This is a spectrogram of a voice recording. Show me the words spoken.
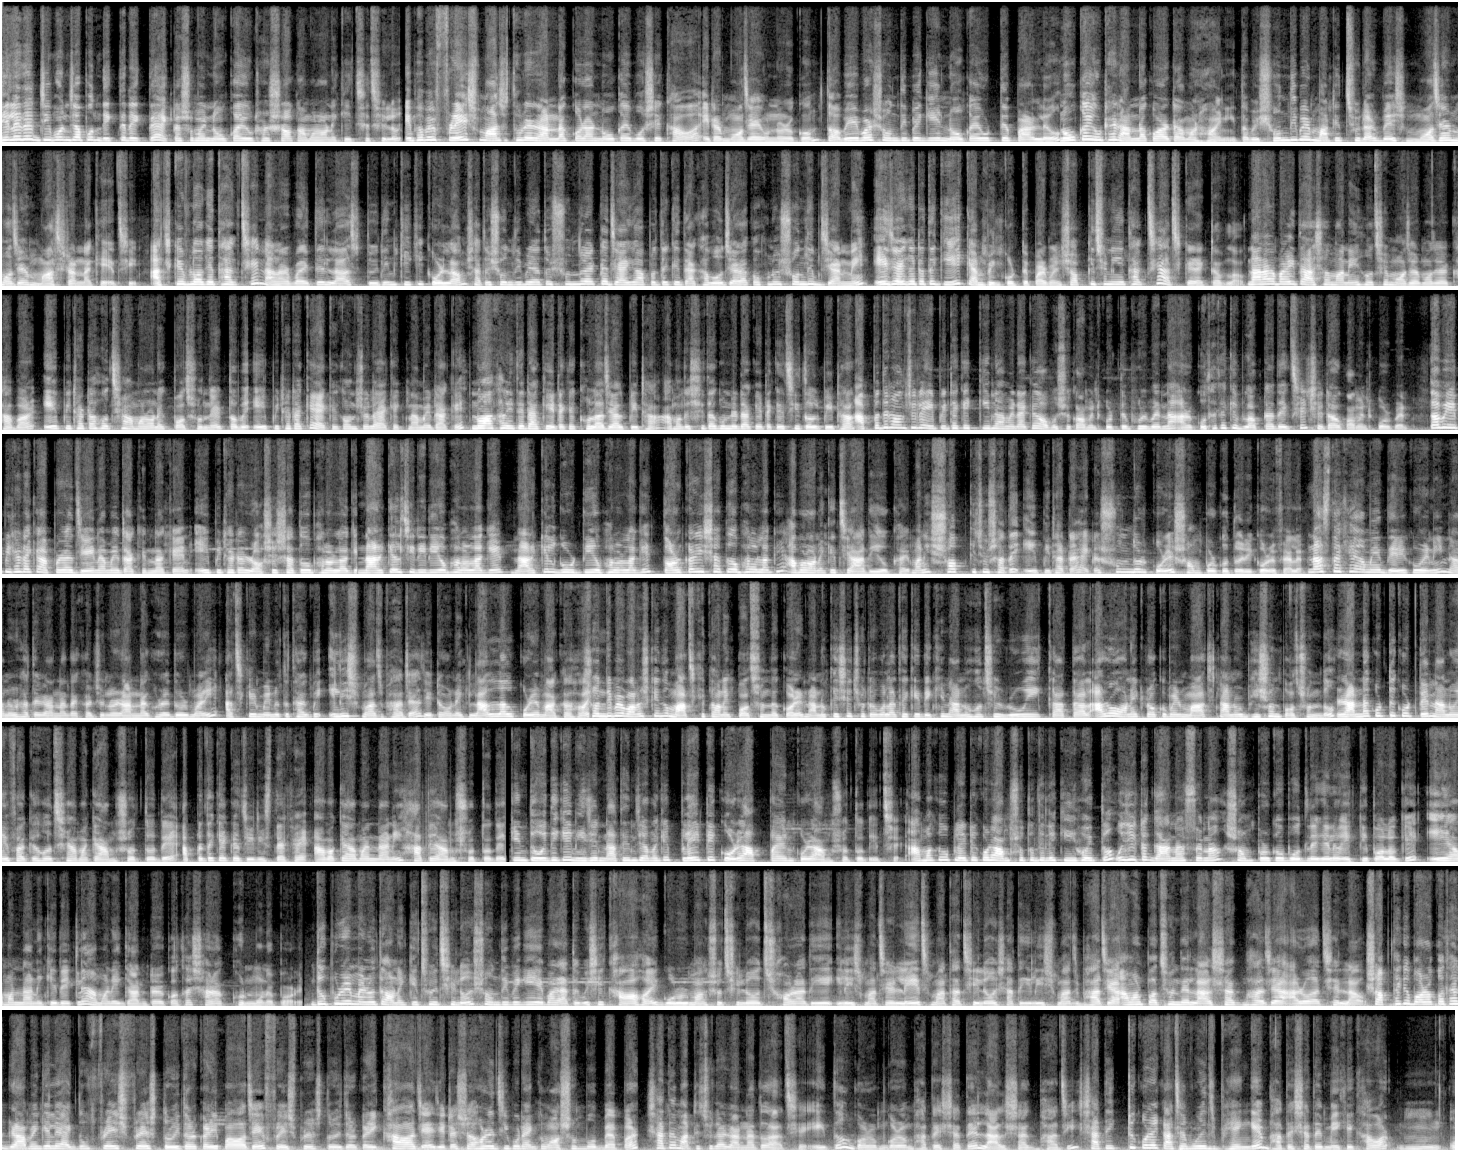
জেলেদের জীবনযাপন দেখতে দেখতে একটা সময় নৌকায় ওঠার শখ আমার অনেক ইচ্ছে ছিল। এভাবে ফ্রেশ মাছ ধরে রান্না করা, নৌকায় বসে খাওয়া, এটার মজাই অন্যরকম। তবে এবার সন্দ্বীপে গিয়ে নৌকায় উঠতে পারলেও নৌকায় উঠে রান্না করাটা আমার হয়নি। তবে সন্দ্বীপের মাটির চুলার বেশ মজার মজার মাছ রান্না খেয়েছি। আজকে ব্লগে থাকছে নানার বাড়িতে লাস্ট দুই দিন কি কি করলাম, সাথে সন্দ্বীপের এত সুন্দর একটা জায়গা আপনাদেরকে দেখাবো যারা কখনো সন্দ্বীপ যাননি। এই জায়গাটাতে গিয়ে ক্যাম্পিং করতে পারবেন। সবকিছু নিয়ে থাকছে আজকের একটা ব্লগ নানার বাড়িতে আসা মানে হচ্ছে মজার মজার খাবার। এই পিঠাটা হচ্ছে আমার অনেক পছন্দের, তবে এই পিঠাটাকে এক এক অঞ্চলে এক এক নামে ডাকে। নোয়াখালীতে ডাকে এটাকে খোলা জাল পিঠা, আমাদের সীতাকুণ্ডে ডাকে এটাকে চিতল পিঠা। আপনাদের অঞ্চলে এই পিঠাকে কি নামে ডাকে অবশ্যই কমেন্ট করতে ভুলবেন না, আর কোথা থেকে ব্লগটা দেখছেন সেটাও কমেন্ট করবেন। তবে এই পিঠাটাকে আপনারা যে নামে ডাকেন না কেন, এই পিঠাটা রসের সাথেও ভালো লাগে, নারকেল চিনি দিয়েও ভালো লাগে, নারকেল গুড় দিয়েও ভালো লাগে, তরকারির সাথেও ভালো লাগে, আবার অনেকে চা দিয়েও খায়। মানে সব কিছুর সাথে এই পিঠাটা একটা সুন্দর করে সম্পর্ক তৈরি করে ফেলে। নাস্তা খেয়ে আমি দেরি করিনি নানুর হাতে রান্না দেখার জন্য রান্নাঘরে দৌড় মারি। আজকের মেনুতে থাকবে ইলিশ মাছ ভাজা, যেটা অনেক লাল লাল করে মাখা হয়। সন্দীপের মানুষ কিন্তু মাছ খেতে অনেক পছন্দ করে। নানুকে সে ছোটবেলা থেকে দেখি, নানু হচ্ছে রুই, কাতাল, আরও অনেক রকমের মাছ নানুর ভীষণ পছন্দ। রান্না করতে করতে নানু এ ফাঁকে হচ্ছে আমাকে আমসত্ব দেয়। আপনাদেরকে একটা জিনিস দেখায় আমাকে আমার নানি হাতে আমসত্ব দেয়। কিন্তু ওইদিকে নিজের নাতিন যে আমাকে প্লেটে করে আপ্যায়ন করে আমসত্ব দিচ্ছে। আমাকেও প্লেটে করে আমসত্ব দিলে কি হইতো? ওই যে একটা গান আছে না, সম্পর্ক বদলে গেলেও একটি পলকে, এ আমার নানিকে দেখলে আমার এই গানটার কথা সারাক্ষণ মনে পড়ে। দুপুরের মেনুতে অনেক কিছুই ছিল। সন্দীপে গিয়ে এবার এত বেশি খাওয়া হয়। গরুর মাংস ছিল, ছড়া দিয়ে ইলিশ মাছের লেজ, মাথা ছিল, সাথে ইলিশ মাছ ভাজা, আমার পছন্দের লাল শাক ভাজা আরও আছে লাউ। সব থেকে বড় কথা, গ্রামে গেলে একদম ফ্রেশ ফ্রেশ তরি তরকারি পাওয়া যায়। ফ্রেশ ফ্রেশ তরি তরকারি খাওয়া যায়, যেটা শহরের জীবন একদম অসম্ভব ব্যাপার। সাথে মাটি চুলার রান্না তো আছে। এই তো গরম গরম ভাতের সাথে লাল শাক ভাজি, সাথে একটু করে কাঁচামরিচ ভেঙে ভাতের সাথে মেখে খাওয়ার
